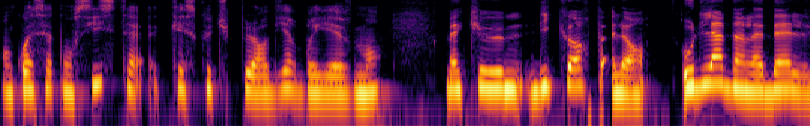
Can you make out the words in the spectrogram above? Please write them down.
en quoi ça consiste, qu'est-ce que tu peux leur dire brièvement? Bah Que Bicorp, alors au-delà d'un label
